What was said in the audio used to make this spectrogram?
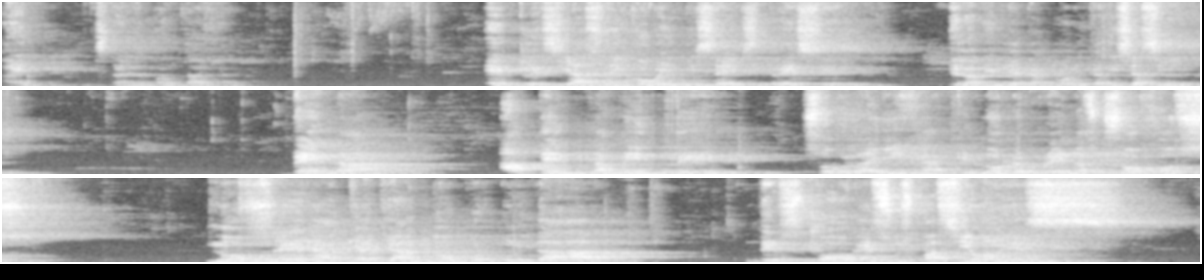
Ahí está en la pantalla. Eclesiástico 26, 13 de la Biblia Católica dice así, Vela atentamente sobre la hija que no refrena sus ojos, no sea que hallando oportunidad despoje sus pasiones.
